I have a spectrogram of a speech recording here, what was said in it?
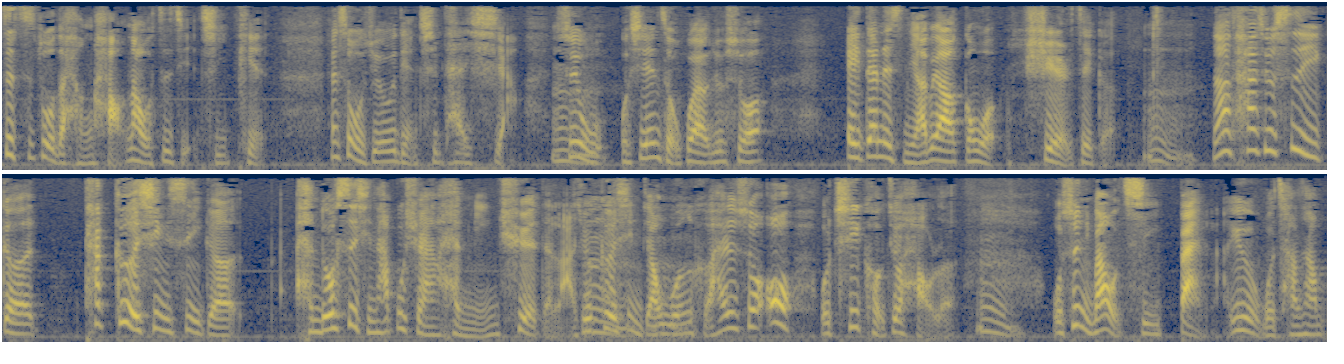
这次做的很好，那我自己也吃一片，但是我觉得有点吃不太下，所以我我先走过来，我就说，哎，Dennis，你要不要跟我 share 这个？嗯，然后他就是一个。他个性是一个很多事情他不喜欢很明确的啦，就个性比较温和，嗯嗯、他就说哦，我吃一口就好了。嗯，我说你帮我吃一半啦，因为我常常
